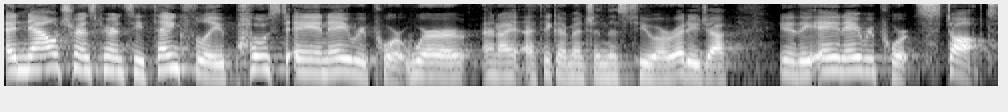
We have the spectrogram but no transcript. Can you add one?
And now transparency, thankfully, post ANA report, where, and I, I, think I mentioned this to you already, Jack, you know, the ANA report stopped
